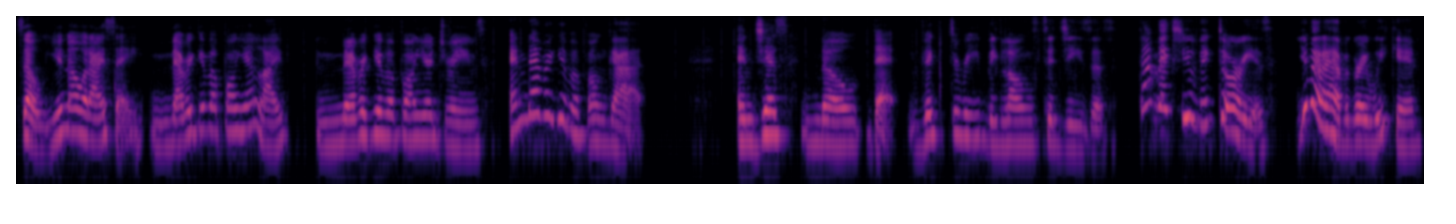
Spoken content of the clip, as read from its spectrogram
So, you know what I say never give up on your life, never give up on your dreams, and never give up on God. And just know that victory belongs to Jesus. That makes you victorious. You better have a great weekend.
